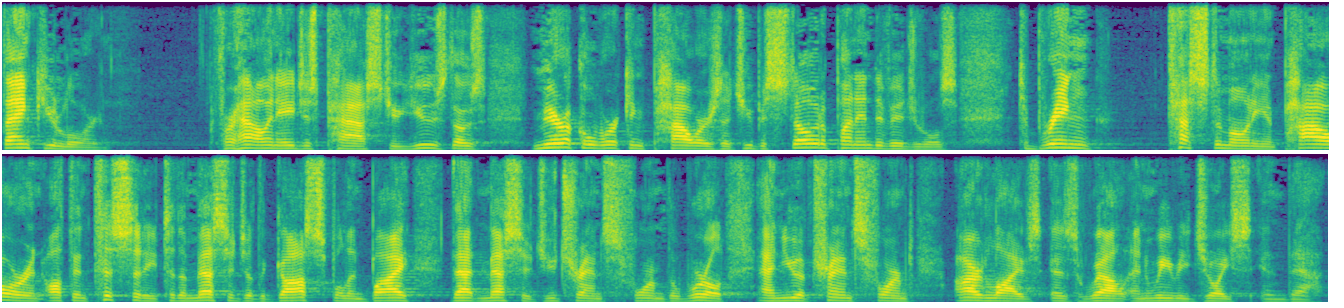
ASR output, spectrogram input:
Thank you, Lord, for how in ages past you used those miracle working powers that you bestowed upon individuals to bring testimony and power and authenticity to the message of the gospel. And by that message, you transformed the world and you have transformed our lives as well. And we rejoice in that.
